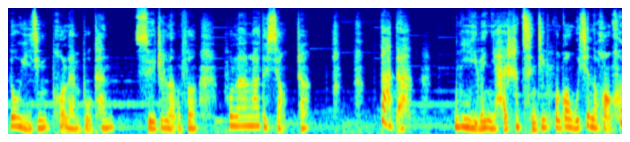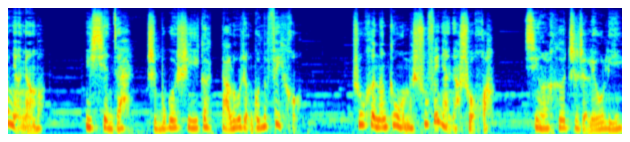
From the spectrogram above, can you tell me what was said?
都已经破烂不堪，随着冷风扑啦啦的响着。大胆！你以为你还是曾经风光无限的皇后娘娘吗？你现在只不过是一个打漏忍宫的废后，如何能跟我们淑妃娘娘说话？杏儿呵斥着琉璃。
